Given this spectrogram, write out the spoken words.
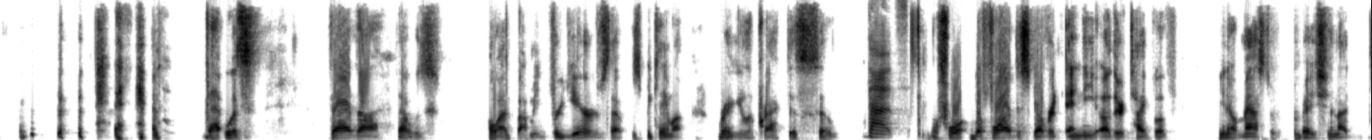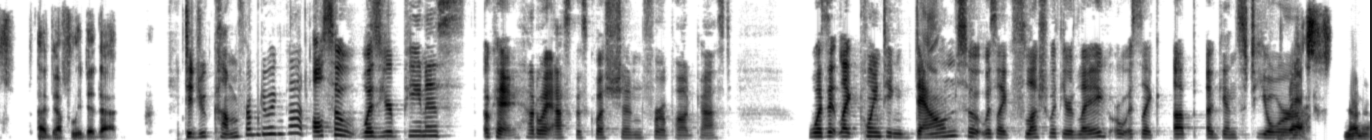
and that was that uh, that was oh, I, I mean, for years that was became a regular practice. So that's before before I discovered any other type of you know masturbation. I I definitely did that. Did you come from doing that? Also, was your penis okay? How do I ask this question for a podcast? Was it like pointing down so it was like flush with your leg, or was like up against your? Yes. No. No.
